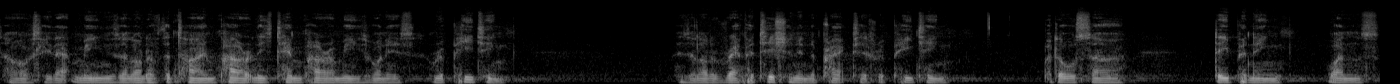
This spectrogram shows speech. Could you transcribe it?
So obviously that means a lot of the time, para, these ten paramis, one is repeating. There's a lot of repetition in the practice, repeating, but also deepening one's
